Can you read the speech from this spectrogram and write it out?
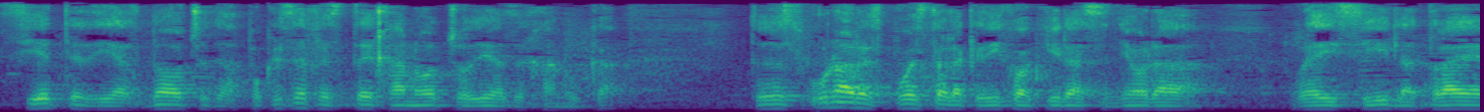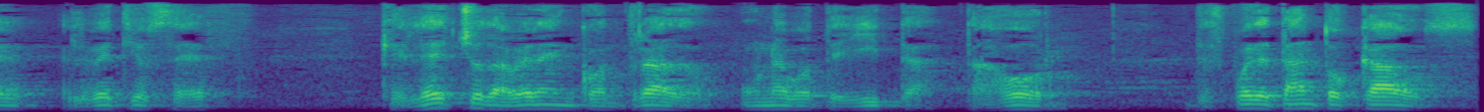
siete días, no ocho días. ¿Por qué se festejan ocho días de Hanukkah? Entonces, una respuesta a la que dijo aquí la señora Reisi la trae el Bet Yosef, que el hecho de haber encontrado una botellita, Tahor, después de tanto caos,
